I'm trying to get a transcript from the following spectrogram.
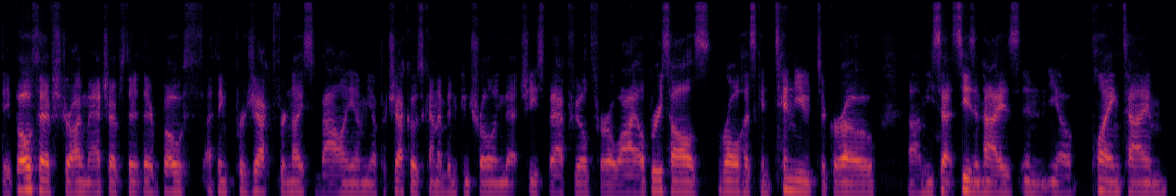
they both have strong matchups. They're, they're both, I think, project for nice volume. You know, Pacheco's kind of been controlling that Chiefs backfield for a while. Breece Hall's role has continued to grow. Um, he set season highs in you know playing time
